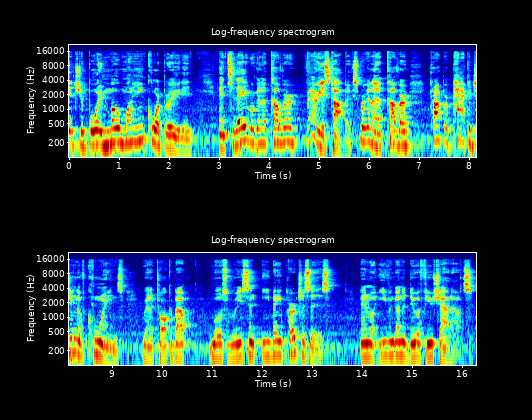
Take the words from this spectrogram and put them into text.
it's your boy Mo Money Incorporated. And today we're going to cover various topics. We're going to cover proper packaging of coins. We're going to talk about most recent eBay purchases. And we're even going to do a few shout outs.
